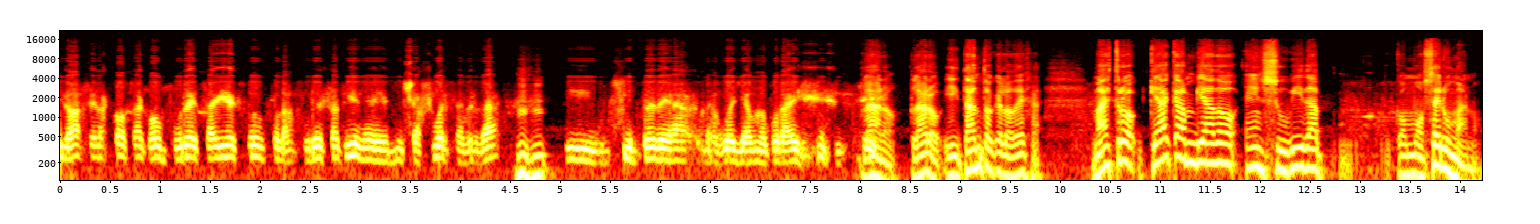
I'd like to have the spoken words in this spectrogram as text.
lo haces las cosas con pureza y eso, pues la pureza tiene mucha fuerza, ¿verdad? Y siempre deja una huella uno por ahí. claro, claro, y tanto que lo deja. Maestro, ¿qué ha cambiado en su vida como ser humano?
